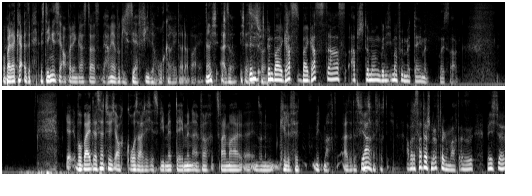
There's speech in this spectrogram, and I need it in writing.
Wobei, der, also das Ding ist ja auch bei den Gaststars, wir haben ja wirklich sehr viele Hochkaräter dabei. Ne? Ich, ich, also, ich, bin, ich bin bei, Gast, bei Gaststars Abstimmung bin ich immer für Matt Damon, muss ich sagen. Ja, wobei das natürlich auch großartig ist, wie Matt Damon einfach zweimal äh, in so einem Killefit mitmacht. Also das finde Ja. ich ganz lustig. Aber das hat er schon öfter gemacht. Also, wenn ich da,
